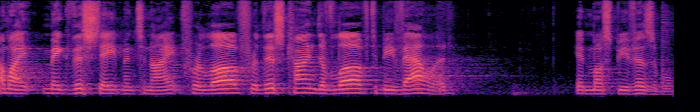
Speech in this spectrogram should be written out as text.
I might make this statement tonight for love, for this kind of love to be valid, it must be visible.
